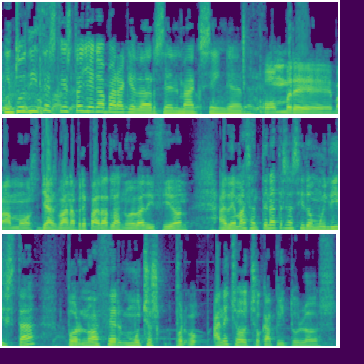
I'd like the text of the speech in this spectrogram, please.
Y tú dices que esto llega para quedarse, el Max Singer. Hombre, vamos, ya van a preparar la nueva edición. Además, Antena 3 ha sido muy lista por no hacer muchos... por- han hecho ocho capítulos.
